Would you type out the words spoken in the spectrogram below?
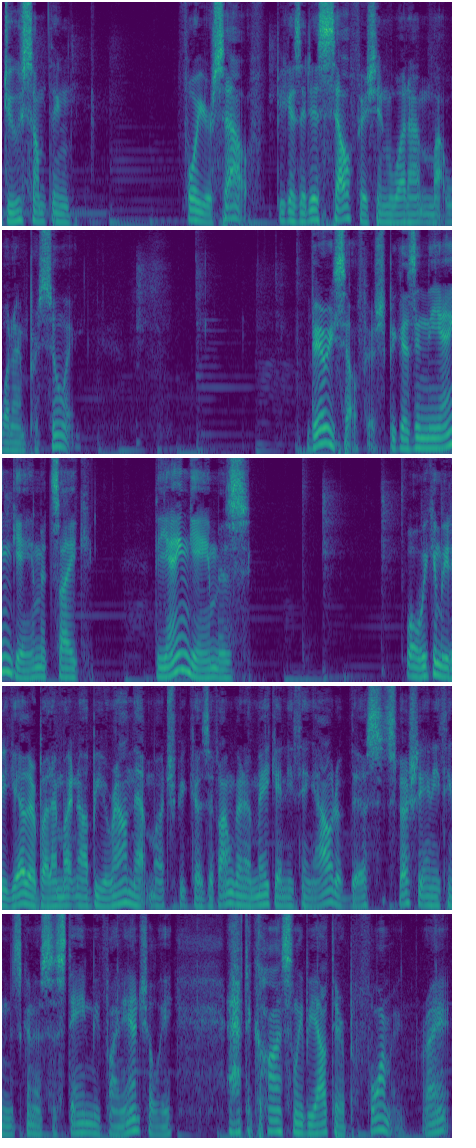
do something for yourself because it is selfish in what I'm what I'm pursuing. Very selfish because in the end game it's like the end game is well we can be together but I might not be around that much because if I'm going to make anything out of this, especially anything that's going to sustain me financially, I have to constantly be out there performing, right?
